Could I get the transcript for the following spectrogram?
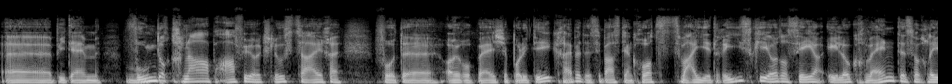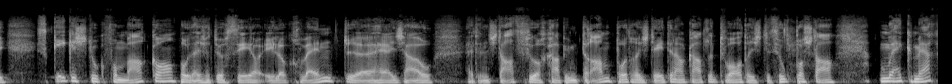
äh, bei dem Wunderknab Anführungsschlusszeichen von der europäischen Politik, eben der Sebastian Kurz 32, oder sehr eloquent, so ein bisschen das Gegenstück von Macron. Und er ist natürlich sehr eloquent. Äh, er ist auch hat einen Staatsbesuch gehabt beim Trump, oder ist dort auch geadelt worden, ist der Superstar. Man hat gemerkt,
